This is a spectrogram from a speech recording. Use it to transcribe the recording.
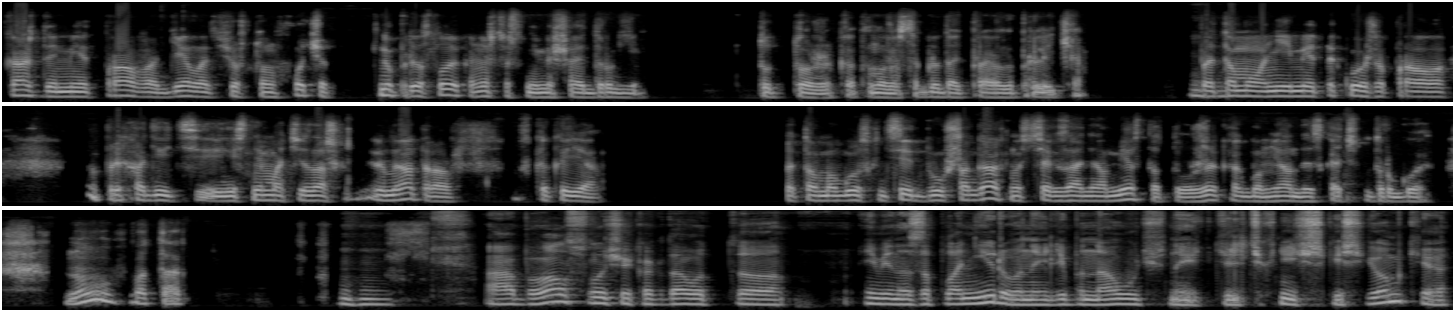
каждый имеет право делать все, что он хочет, ну, при условии, конечно, что не мешает другим. Тут тоже как-то нужно соблюдать правила приличия. Mm-hmm. Поэтому они имеют такое же право приходить и снимать из наших иллюминаторов, как и я. Поэтому могу сидеть в двух шагах, но если человек занял место, то уже как бы мне надо искать что-то другое. Ну, вот так. Угу. А бывал случай, когда вот э, именно запланированные либо научные или технические съемки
